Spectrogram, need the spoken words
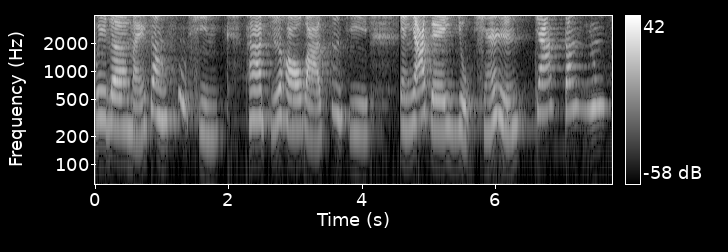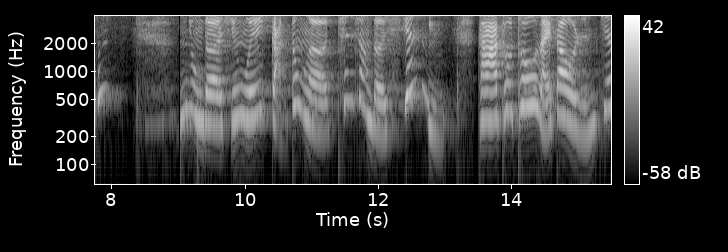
为了埋葬父亲，他只好把自己碾压给有钱人家当佣工。董永的行为感动了天上的仙女，她偷偷来到人间，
